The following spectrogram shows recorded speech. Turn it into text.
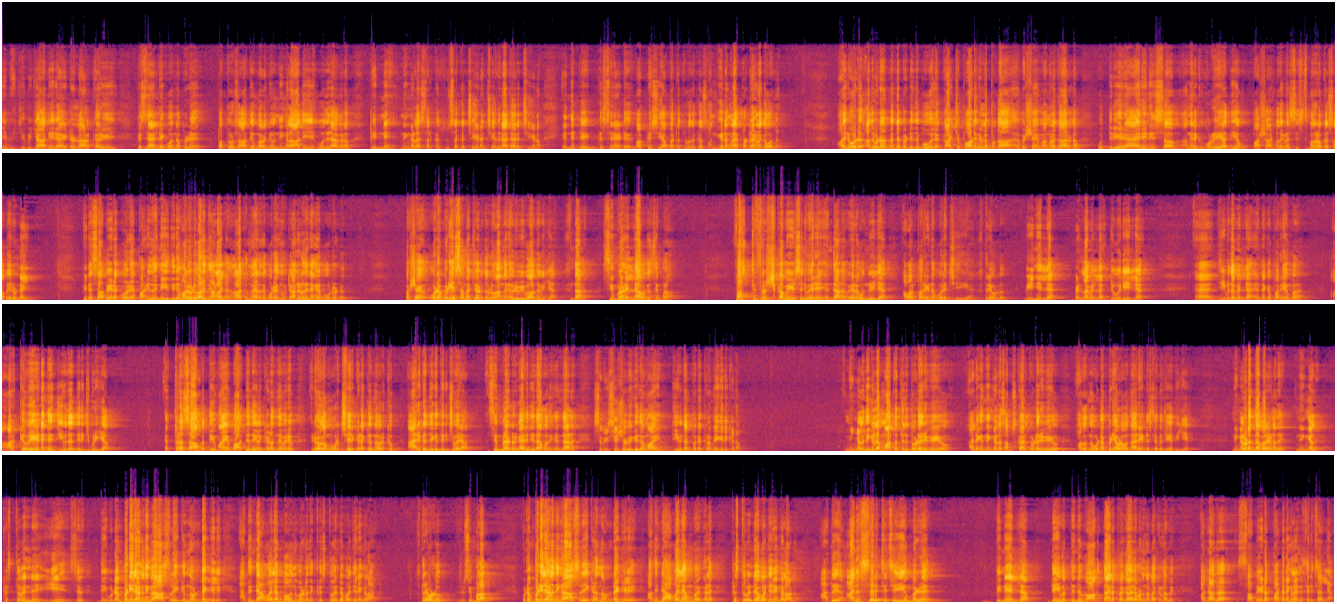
ഈ വിജ- വിജാതീയരായിട്ടുള്ള ആൾക്കാർ ക്രിസ്ത്യാനിലേക്ക് വന്നപ്പോൾ പത്ത് ദിവസം ആദ്യം പറഞ്ഞു നിങ്ങൾ ആദ്യം യഹൂദരാകണം പിന്നെ നിങ്ങൾ സർക്കംസൊക്കെ ചെയ്യണം ചേതനാചാരം ചെയ്യണം എന്നിട്ട് ക്രിസ്ത്യനായിട്ട് ബാപ്റ്റിസ് ചെയ്യാൻ പറ്റത്തുള്ളൂ എന്നൊക്കെ സങ്കീർണങ്ങളായ പഠനങ്ങളൊക്കെ വന്ന്. അതിനോട് അതിനോട് ബന്ധപ്പെട്ട് ഇതുപോലെ കാഴ്ചപ്പാടുകളുടെ പ്രധാ വിഷയങ്ങൾ കാരണം ഒത്തിരി ആര്യനിസം അങ്ങനെയൊക്കെ കുറേ അധികം പാഷാണ്ടതകളും സിസ്റ്റമുകളൊക്കെ സഭയിലുണ്ടായി. പിന്നെ സഭയുടെ കുറേ പണി തന്നെ ഇതിന് മറുപടി പറഞ്ഞ് നടക്ക നടക്കുന്നതായിരുന്നു. കുറേ നൂറ്റാണ്ടുകൾ തന്നെ അങ്ങനെ പോയിട്ടുണ്ട്. പക്ഷേ ഉടമ്പടിയെ സംബന്ധിച്ചിടത്തോളം അങ്ങനെ ഒരു വിവാദമില്ല. എന്താണ്? സിമ്പിളാണ്. എല്ലാവർക്കും സിമ്പിളാണ് ഫസ്റ്റ് ഫ്രഷ് കമേഴ്സിന് വരെ എന്താണ്? വേറെ ഒന്നുമില്ല. അവൻ പറയണ പോലെ ചെയ്യുക. അത്രയേ ഉള്ളൂ. വീഞ്ഞില്ല വെള്ളമില്ല ജോലിയില്ല ജീവിതമില്ല എന്നൊക്കെ പറയുമ്പോൾ ആർക്ക് വേണമെങ്കിലും ജീവിതം തിരിച്ചു പിടിക്കാം എത്ര സാമ്പത്തികമായ ബാധ്യതകൾ കിടന്നവരും രോഗമൂർച്ചയിൽ കിടക്കുന്നവർക്കും ആരോഗ്യത്തേക്ക് തിരിച്ചു വരാം. സിമ്പിളായിട്ടൊരു കാര്യം ചെയ്താൽ മതി. എന്താണ്? സുവിശേഷ വിഹിതമായി ജീവിതം പുനഃക്രമീകരിക്കണം. നിങ്ങൾ നിങ്ങളുടെ മതത്തിൽ തുടരുകയോ അല്ലെങ്കിൽ നിങ്ങളുടെ സംസ്കാരം തുടരുകയോ അതൊന്നും ഉടമ്പടി അവിടെ ഒന്നും ആരെയും ഡിസ്റ്റർബ് ചെയ്യത്തില്ല. നിങ്ങളോട് എന്താ പറയണത്? നിങ്ങൾ ക്രിസ്തുവിന്റെ ഈ ഉടമ്പടിയിലാണ് നിങ്ങൾ ആശ്രയിക്കുന്നുണ്ടെങ്കിൽ അതിന്റെ അവലംബം എന്ന് പറയുന്നത് ക്രിസ്തുവിന്റെ വചനങ്ങളാണ്. അത്രേ ഉള്ളൂ. സിമ്പിളാണ്. ഉടമ്പടിയിലാണ് നിങ്ങൾ ആശ്രയിക്കണമെന്നുണ്ടെങ്കിൽ അതിന്റെ അവലംബങ്ങൾ ക്രിസ്തുവിന്റെ വചനങ്ങളാണ്. അത് അനുസരിച്ച് ചെയ്യുമ്പോൾ പിന്നെ എല്ലാം ദൈവത്തിന്റെ വാഗ്ദാന പ്രകാരമാണ് നടക്കുന്നത്. അല്ലാതെ സഭയുടെ പഠനങ്ങളനുസരിച്ചല്ല.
